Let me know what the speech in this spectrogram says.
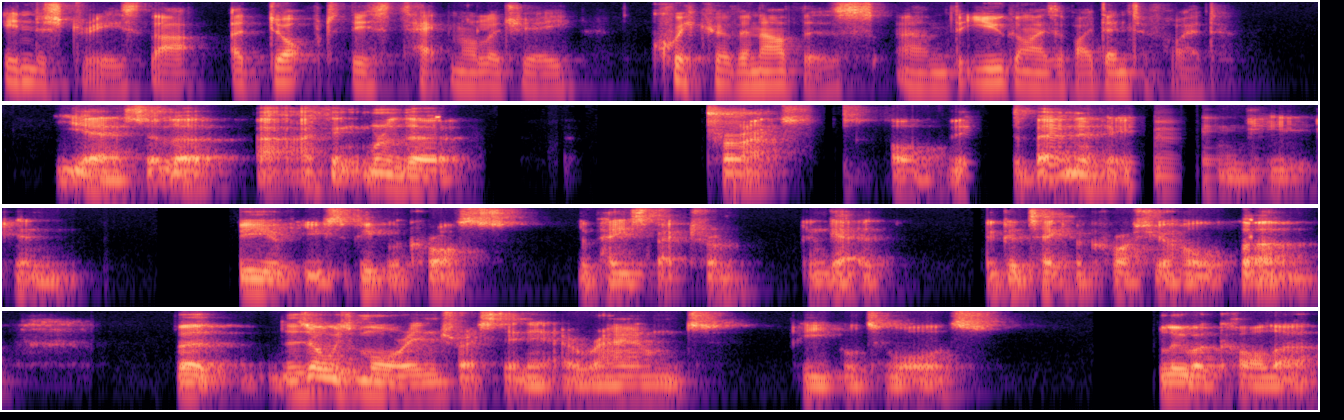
industries that adopt this technology quicker than others um, that you guys have identified? Yeah, so look, I think one of the tracks of the benefit, I think it can be of use to people across the pay spectrum and get a, a good take across your whole firm. But there's always more interest in it around people towards bluer collar,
